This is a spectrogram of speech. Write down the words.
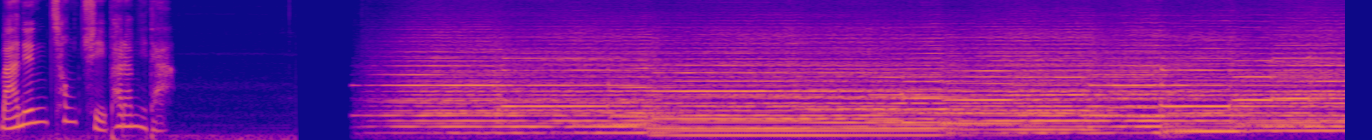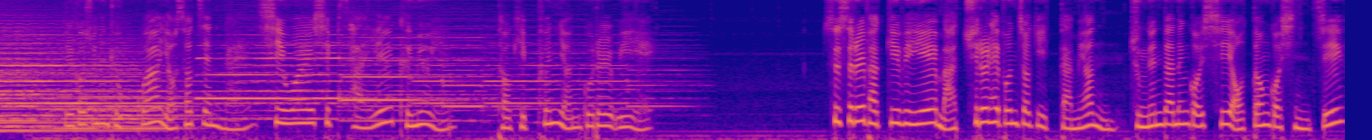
많은 청취 바랍니다. 읽어주는 교과 여섯째 날 10월 14일 금요일 더 깊은 연구를 위해 수술을 받기 위해 마취를 해본 적이 있다면 죽는다는 것이 어떤 것인지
